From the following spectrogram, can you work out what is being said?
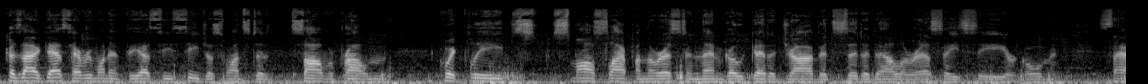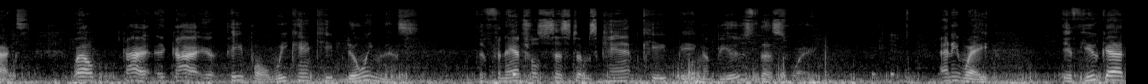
because I guess everyone at the SEC just wants to solve a problem quickly, small slap on the wrist, and then go get a job at Citadel or SAC or Goldman Sachs. Well, guy, guy, people, we can't keep doing this. The financial systems can't keep being abused this way. Anyway, if you get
